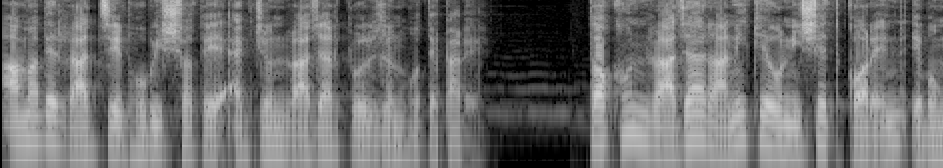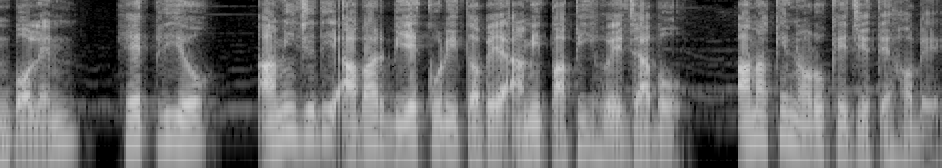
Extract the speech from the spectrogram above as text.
আমাদের রাজ্যে ভবিষ্যতে একজন রাজার প্রয়োজন হতে পারে। তখন রাজা রানীকেও নিষেধ করেন এবং বলেন, হে প্রিয়, আমি যদি আবার বিয়ে করি তবে আমি পাপী হয়ে যাব। আমাকে নরকে যেতে হবে।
